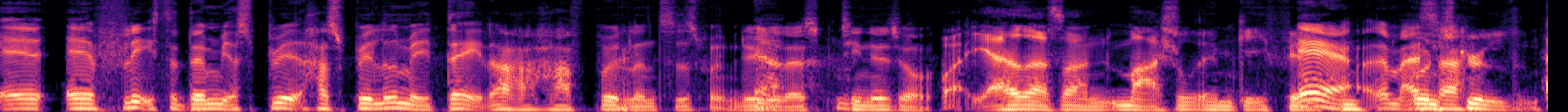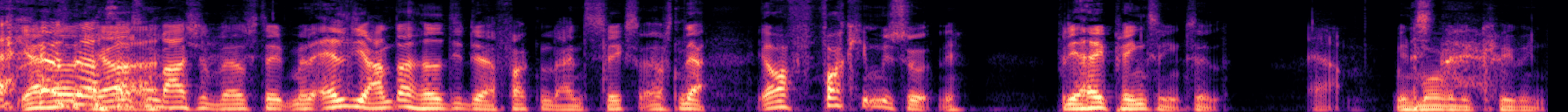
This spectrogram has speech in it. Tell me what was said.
af, af flest af dem, jeg spil, har spillet med i dag, der har haft på et eller andet tidspunkt. Det er Ja. ja. deres teenageår. Jeg havde altså en Marshall MG-15. Ja, ja, jamen, altså- Undskyld. Jeg havde, jeg havde også en Marshall Valve State, men alle de andre havde de der fucking Line 6, og jeg var sådan der, jeg var fucking misundelig. Fordi jeg havde ikke penge til en selv. Ja. Min mor ville ikke købe en.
